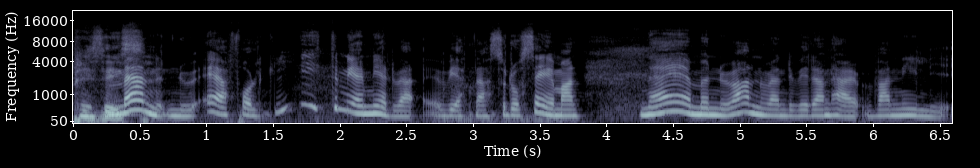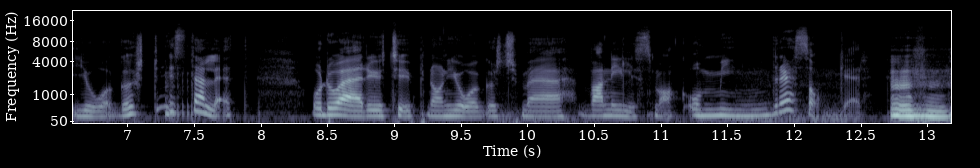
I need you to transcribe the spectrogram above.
precis. Men nu är folk lite mer medvetna, så då säger man nej, men nu använder vi den här vaniljyoghurt istället. Och då är det ju typ någon yoghurt med vaniljsmak och mindre socker. Mhm.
